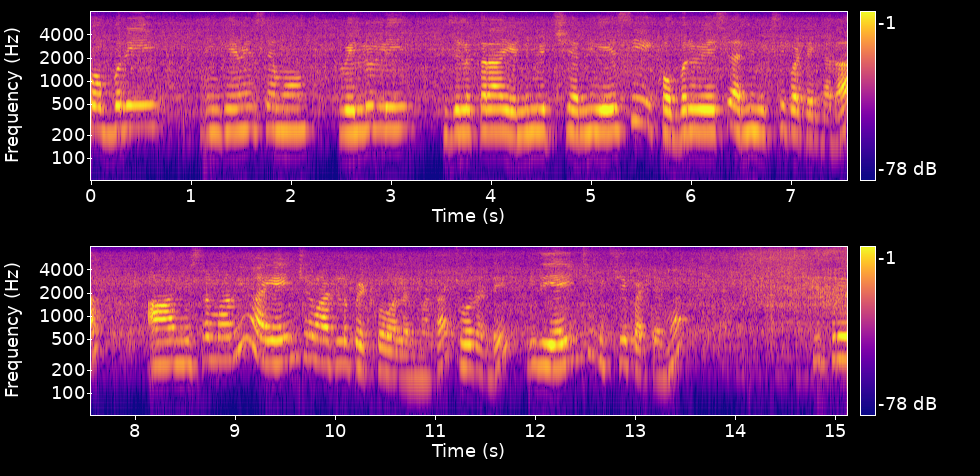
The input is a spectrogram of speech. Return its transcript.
కొబ్బరి ఇంకేమేసాము వెల్లుల్లి జీలకర్ర ఎండుమిర్చి అన్నీ వేసి కొబ్బరి వేసి అన్నీ మిక్సీ పట్టాం కదా. ఆ మిశ్రమాన్ని ఆ వేయించిన వాటిలో పెట్టుకోవాలన్నమాట. చూడండి ఇది వేయించి మిక్సీ పట్టాము. ఇప్పుడు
